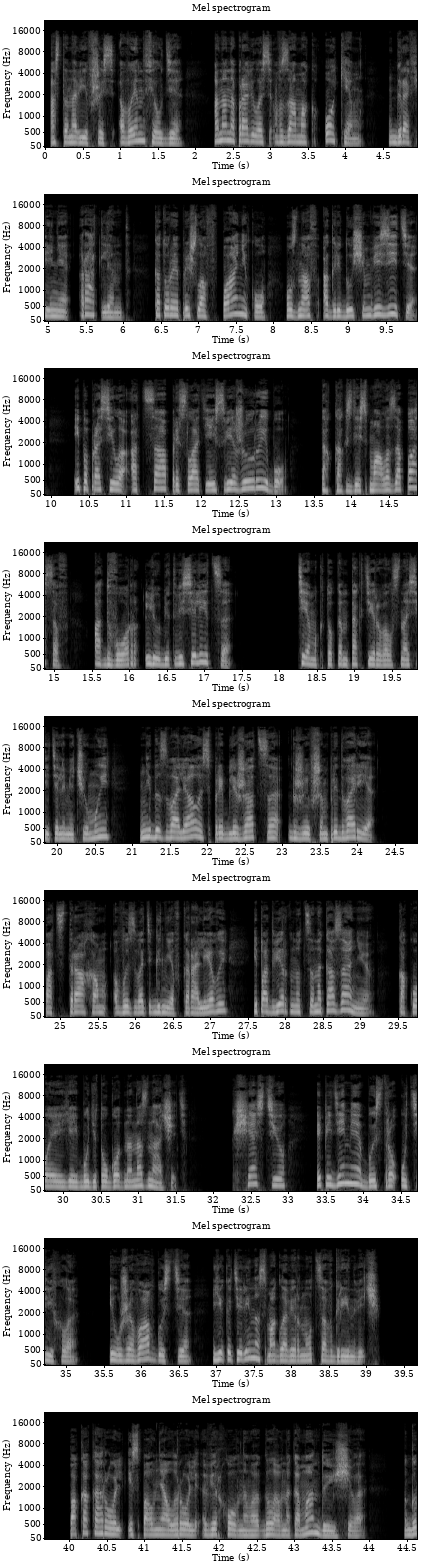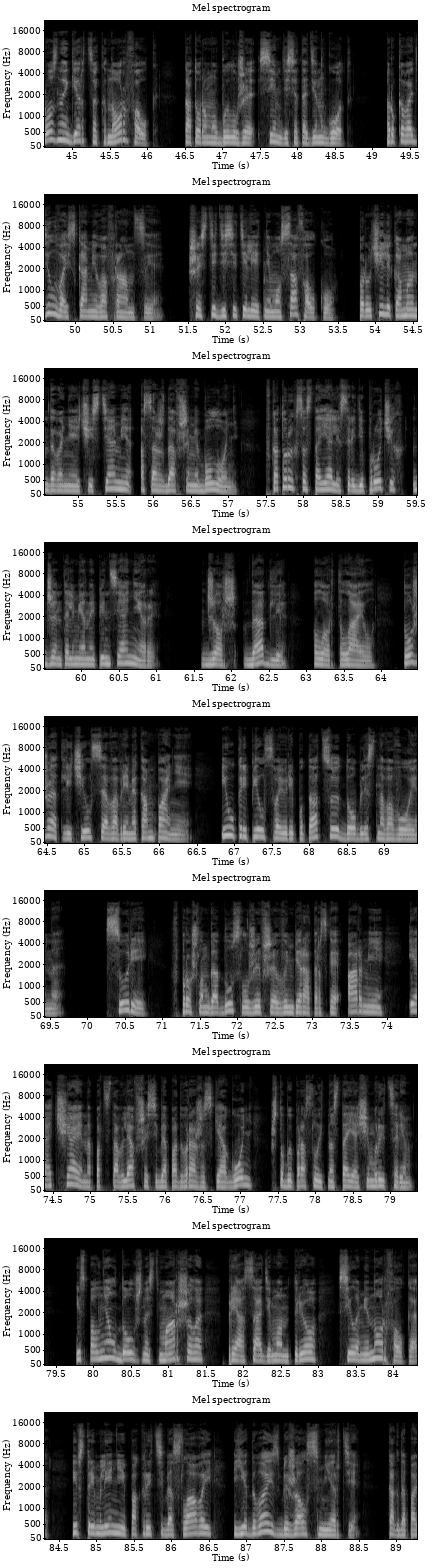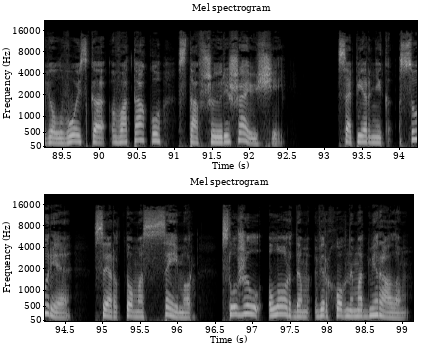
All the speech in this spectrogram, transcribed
Остановившись в Энфилде, она направилась в замок Окем, к графине Ратленд, которая пришла в панику, узнав о грядущем визите, и попросила отца прислать ей свежую рыбу, так как здесь мало запасов, а двор любит веселиться. Тем, кто контактировал с носителями чумы, не дозволялось приближаться к жившим при дворе, под страхом вызвать гнев королевы и подвергнуться наказанию, какое ей будет угодно назначить. К счастью, эпидемия быстро утихла, и уже в августе Екатерина смогла вернуться в Гринвич. Пока король исполнял роль верховного главнокомандующего, грозный герцог Норфолк которому был уже 71 год, руководил войсками во Франции. 60-летнему Сафолку поручили командование частями, осаждавшими Булонь, в которых состояли среди прочих джентльмены-пенсионеры. Джордж Дадли, лорд Лайл, тоже отличился во время кампании и укрепил свою репутацию доблестного воина. Сурей, в прошлом году служивший в императорской армии и отчаянно подставлявший себя под вражеский огонь, чтобы прослыть настоящим рыцарем, исполнял должность маршала при осаде Монтрё силами Норфолка и в стремлении покрыть себя славой едва избежал смерти, когда повел войско в атаку, ставшую решающей. Соперник Сурия, сэр Томас Сеймур, служил лордом-верховным адмиралом.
